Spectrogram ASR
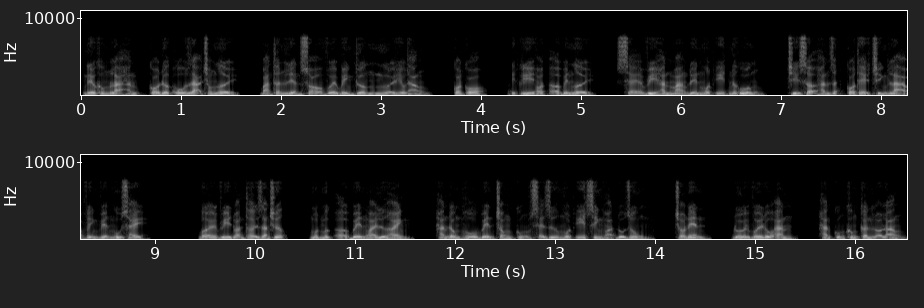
nếu không là hắn có được ô dạ trong người, bản thân liền so với bình thường người hiếu thắng, còn có, ít ghi họ ở bên người, sẽ vì hắn mang đến một ít nước uống, chỉ sợ hắn rất có thể chính là vĩnh viễn ngủ say bởi vì đoạn thời gian trước, một mực ở bên ngoài lữ hành, hắn đồng hồ bên trong cũng sẽ giữ một ít sinh hoạt đồ dùng, cho nên, đối với đồ ăn, hắn cũng không cần lo lắng.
